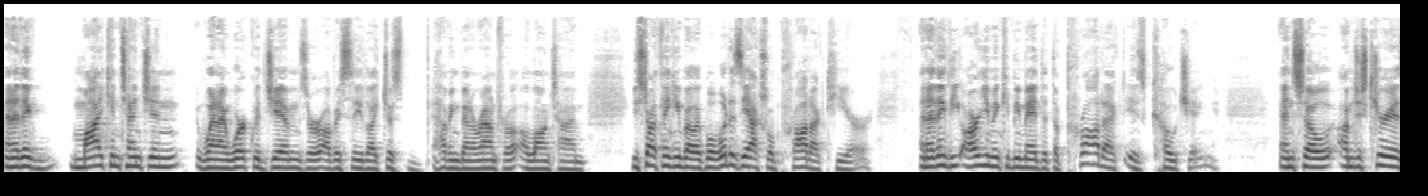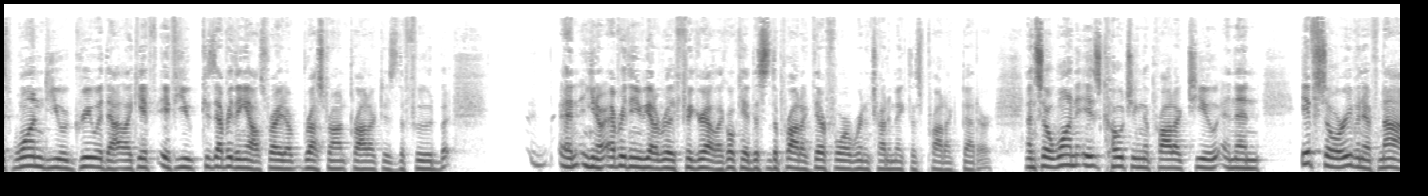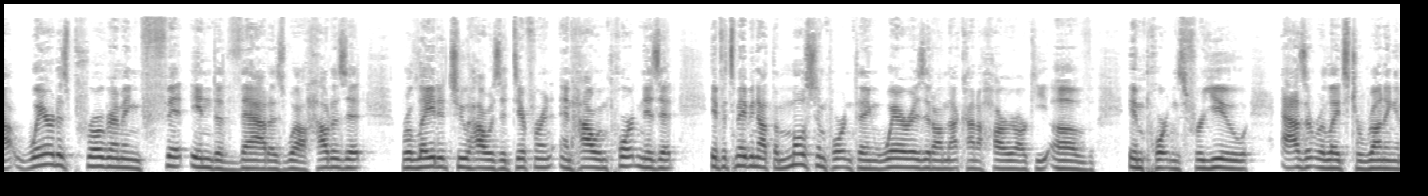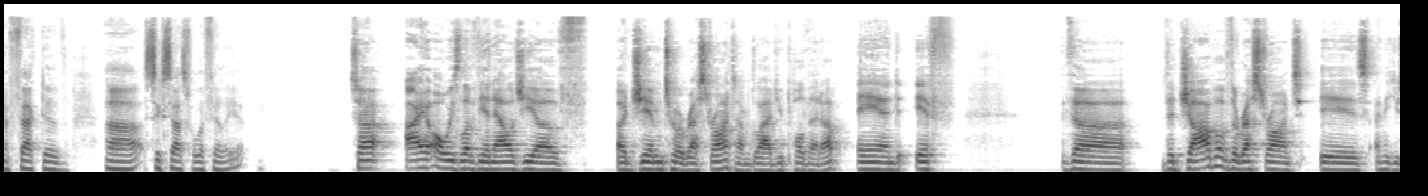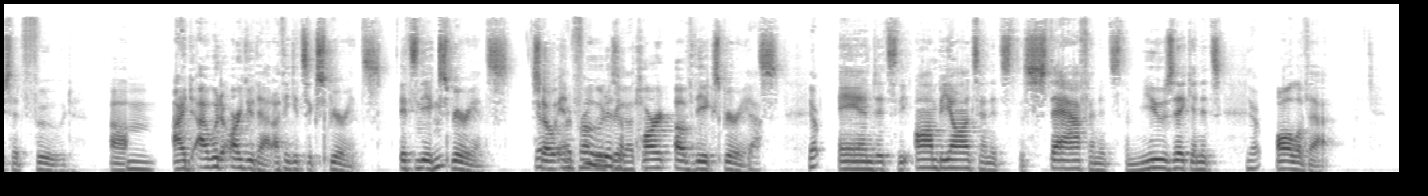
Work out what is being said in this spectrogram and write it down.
And I think my contention when I work with gyms or obviously like just having been around for a long time, you start thinking about like, well, what is the actual product here? And I think the argument can be made that the product is coaching. And so I'm just curious, one, do you agree with that? Like if if you because everything else, right? A restaurant product is the food, but and you know everything you've got to really figure out like okay this is the product therefore we're going to try to make this product better. And so one is coaching the product to you and then if so or even if not where does programming fit into that as well? How does it related to how is it different and how important is it? If it's maybe not the most important thing where is it on that kind of hierarchy of importance for you as it relates to running an effective uh, successful affiliate? So i always love the analogy of a gym to a restaurant. I'm glad you pulled that up. And if the the job of the restaurant is, I think you said food. Uh, mm. I, I would argue that. I think it's experience. It's the mm-hmm. experience. Yep, so, and food is a part too. of the experience. Yeah. Yep. And it's the ambiance and it's the staff and it's the music and it's yep. all of that.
